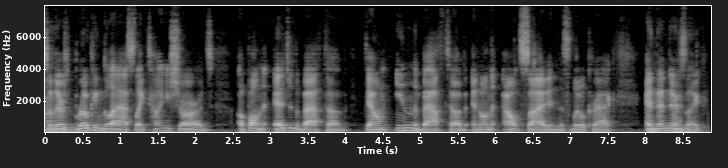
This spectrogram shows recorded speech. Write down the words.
So Ah. there's broken glass, like tiny shards, up on the edge of the bathtub, down in the bathtub, and on the outside in this little crack. And then there's like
